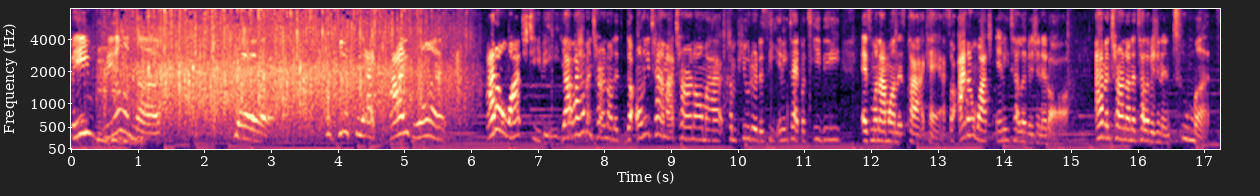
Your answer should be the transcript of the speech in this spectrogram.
be real enough to, be like, I want. I don't watch TV, y'all. I haven't turned on it. The only time I turn on my computer to see any type of TV is when I'm on this podcast. So I don't watch any television at all. I haven't turned on the television in two months.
